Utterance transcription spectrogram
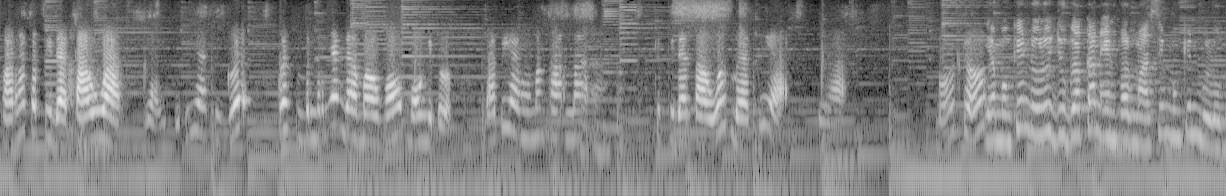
Karena ketidaktahuan. Ya itu dia sih gue gue sebenarnya nggak mau ngomong gitu loh. Tapi ya memang karena ketidaktahuan berarti ya ya bodoh. Ya mungkin dulu juga kan informasi mungkin belum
